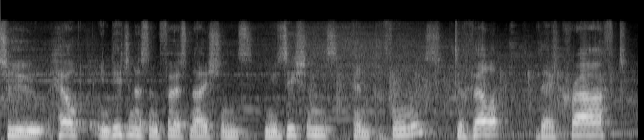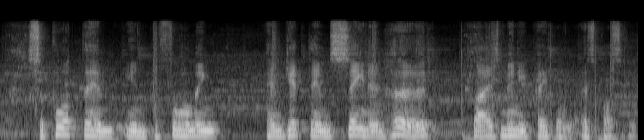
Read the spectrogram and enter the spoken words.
to help Indigenous and First Nations musicians and performers develop their craft, support them in performing, and get them seen and heard by as many people as possible.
